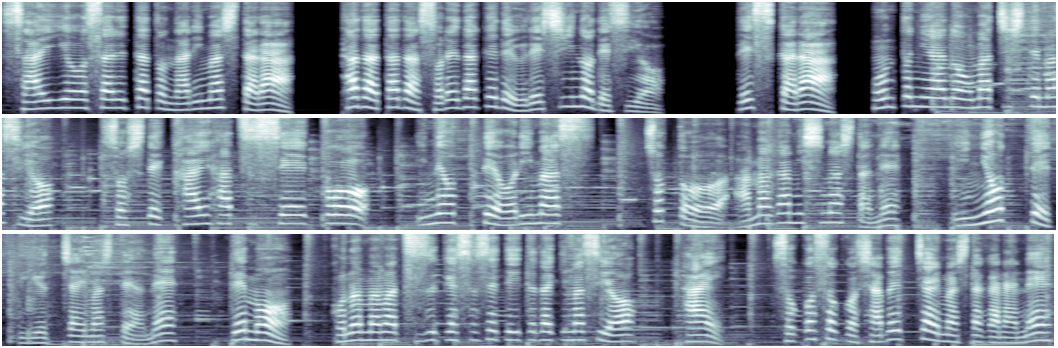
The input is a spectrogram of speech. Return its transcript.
採用されたとなりましたらただただそれだけで嬉しいのですよ。ですから本当にあのお待ちしてますよ。そして開発成功祈っております。ちょっと甘噛みしましたね。いにょってって言っちゃいましたよね。でもこのまま続けさせていただきますよ。はい。そこそこ喋っちゃいましたからね。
